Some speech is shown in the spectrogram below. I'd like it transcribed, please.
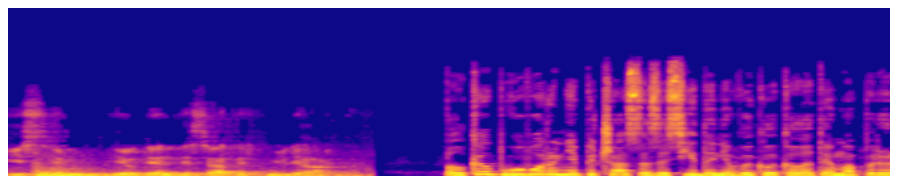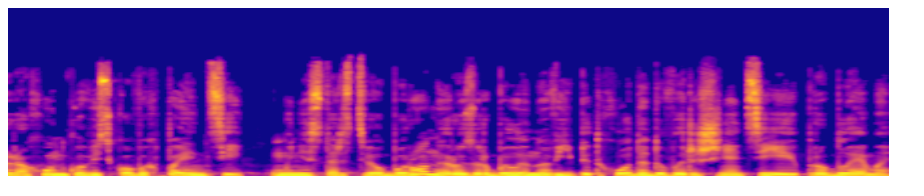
8,1 мільярда. Палке обговорення під час засідання викликала тема перерахунку військових пенсій. У Міністерстві оборони розробили нові підходи до вирішення цієї проблеми.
